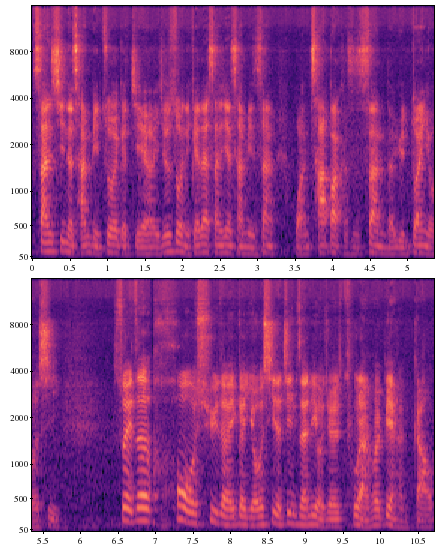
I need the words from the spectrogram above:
三星的产品做一个结合，也就是说你可以在三星的产品上玩 Xbox 上的云端游戏，所以这后续的一个游戏的竞争力，我觉得突然会变很高。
